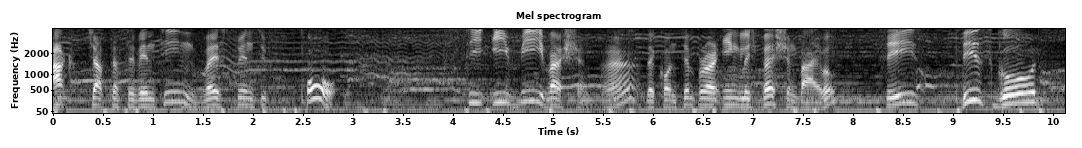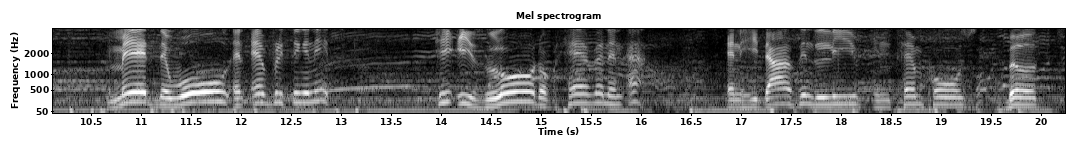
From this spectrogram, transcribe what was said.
Acts chapter 17, verse 24. CEV version, huh? the contemporary English version Bible, says, This God made the world and everything in it. He is Lord of heaven and earth, and He doesn't live in temples built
